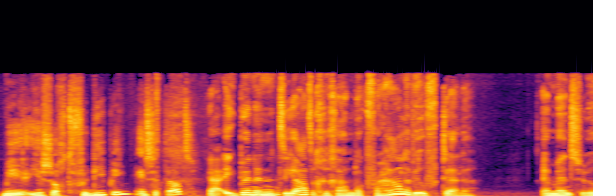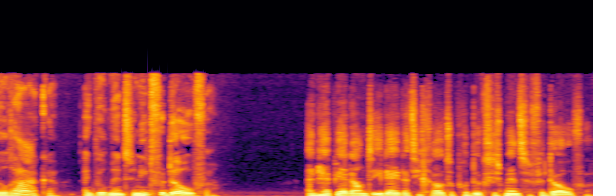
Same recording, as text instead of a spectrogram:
meer, je zocht verdieping, is het dat? Ja, ik ben in een theater gegaan omdat ik verhalen wil vertellen. En mensen wil raken. En ik wil mensen niet verdoven. En heb jij dan het idee dat die grote producties mensen verdoven?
